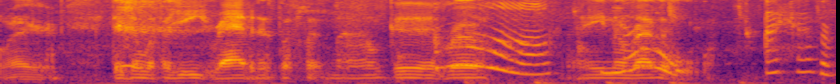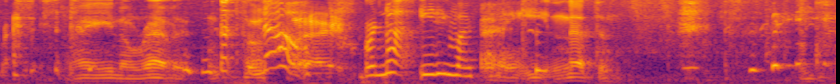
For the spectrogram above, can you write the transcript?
Like, they talking about how you eat rabbit and stuff like Nah, I'm good, bro. Aw, I ain't no, no. rabbit. I have a rabbit. I ain't no rabbit. So no, sorry. we're not eating my I ain't eating nothing.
